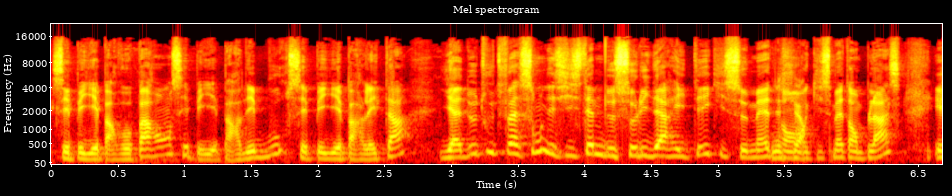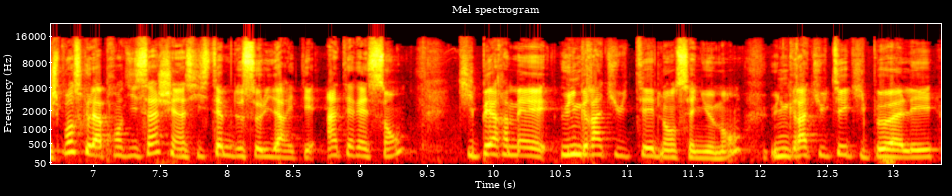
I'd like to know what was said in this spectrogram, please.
c'est payé par vos parents, c'est payé par des bourses, c'est payé par l'État. Il y a de toute façon des systèmes de solidarité qui se mettent, en, qui se mettent en place. Et je pense que l'apprentissage, c'est un système de solidarité intéressant qui permet une gratuité de l'enseignement, une gratuité qui peut aller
